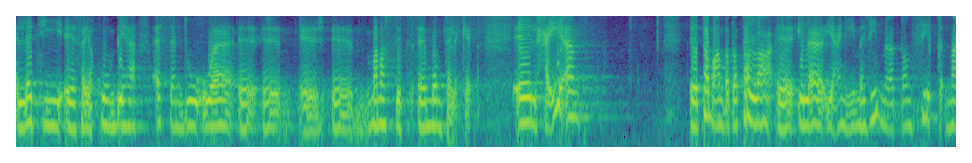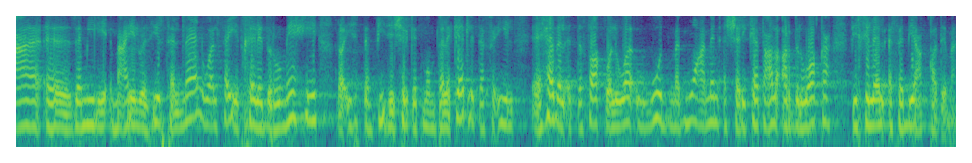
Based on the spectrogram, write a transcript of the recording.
التي سيقوم بها الصندوق ومنصة ممتلكات. الحقيقة طبعا بتطلع إلى يعني مزيد من التنسيق مع زميلي معالي الوزير سلمان والسيد خالد الرميحي رئيس التنفيذي لشركة ممتلكات لتفعيل هذا الاتفاق ولوجود مجموعة من الشركات على أرض الواقع في خلال أسابيع قادمة.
